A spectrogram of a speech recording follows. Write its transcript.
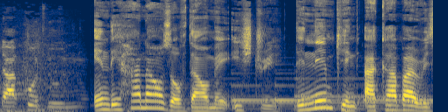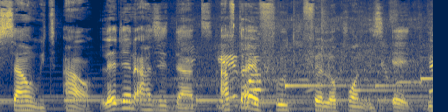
Dakodo. In the annals of Dahomey history, the name King Akaba resound with awe. Legend has it that after a fruit fell upon his head, he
